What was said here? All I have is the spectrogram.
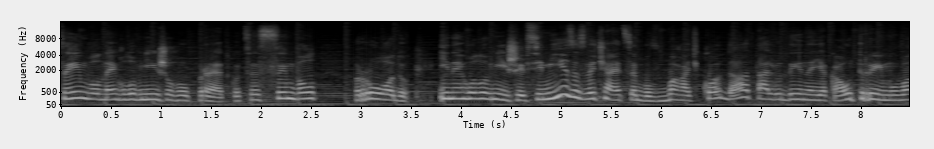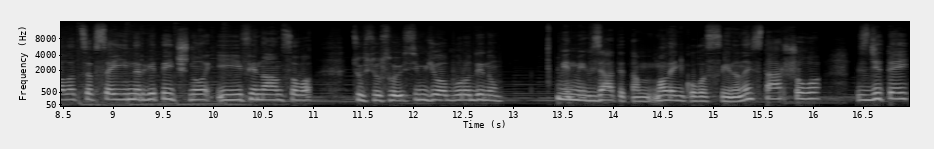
символ найголовнішого предку, це символ роду. І найголовніше в сім'ї зазвичай це був батько, да, та людина, яка утримувала це все і енергетично і фінансово, цю всю свою сім'ю або родину. Він міг взяти там маленького сина, найстаршого з дітей,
